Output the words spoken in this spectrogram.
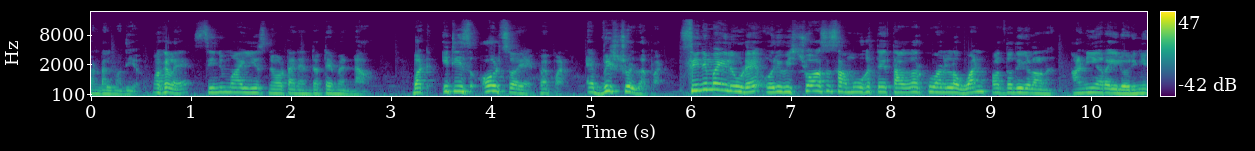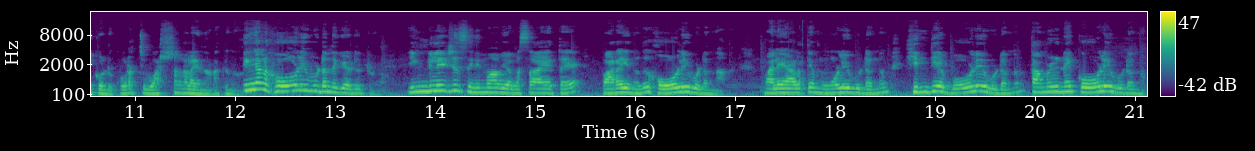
കണ്ടാൽ മതിയോ? മക്കളെ cinema is not an entertainment now but it is also a weapon a visual weapon സിനിമയിലൂടെ ഒരു വിശ്വാസ സമൂഹത്തെ തകർക്കുവാനുള്ള വൻ പദ്ധതികളാണ് അണിയറയിൽ ഒരുങ്ങിക്കൊണ്ട് കുറച്ച് വർഷങ്ങളായി നടക്കുന്നത്. നിങ്ങൾ ഹോളിവുഡ് എന്ന് കേട്ടിട്ടുണ്ടോ? ഇംഗ്ലീഷ് സിനിമാ വ്യവസായത്തെ പറയുന്നത് ഹോളിവുഡ് എന്നാണ്. മലയാളത്തെ മോളിവുഡ് എന്നും ഹിന്ദിയെ ബോളിവുഡ് എന്നും തമിഴിനെ കോളിവുഡ് എന്നും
